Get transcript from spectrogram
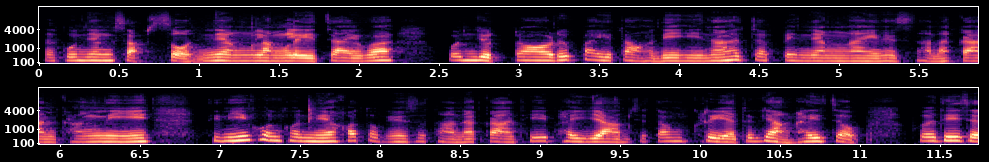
แต่คุณยังสับสนยังลังเลใจว่าควรหยุดรอหรือไปต่อดีนะ จะเป็นยังไงในสถานการณ์ครั้งนี้ ทีนี้คนคนนี้เขาตกในสถานการณ์ที่พยายามจะต้องเคลียร์ทุกอย่างให้จบ เพื่อที่จะ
